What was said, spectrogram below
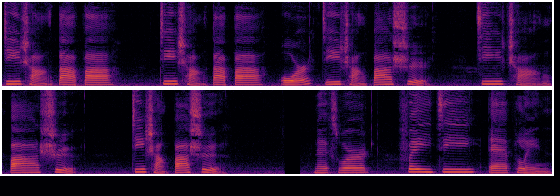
机场大巴机场大巴 or 机场巴士机场巴士机场巴士 Next word 飞机 airplane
